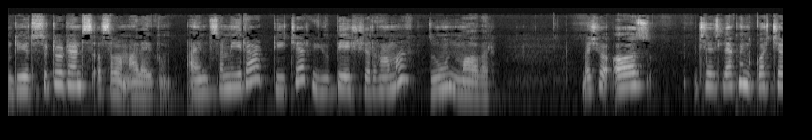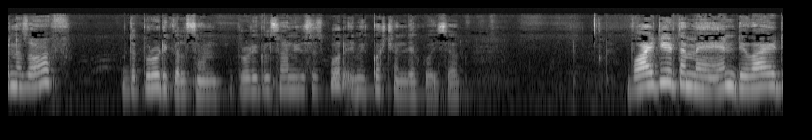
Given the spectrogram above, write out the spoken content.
Dear students, Assalamu alaikum. I am Samira, teacher, UPS Shirhama, जून मावर बच्चों आज लखन लेखन question of the prodigal son prodigal son पोर अमिक क्वेश्चन लेखो why did the man divide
